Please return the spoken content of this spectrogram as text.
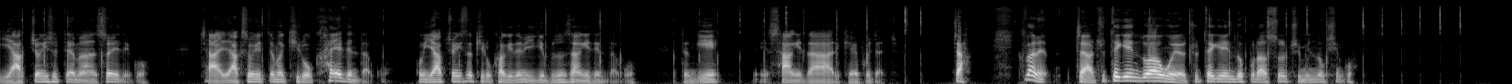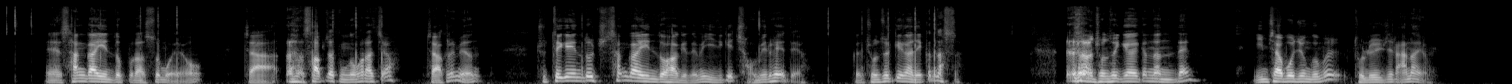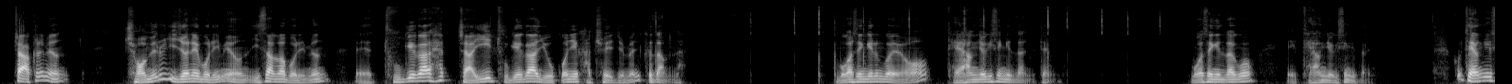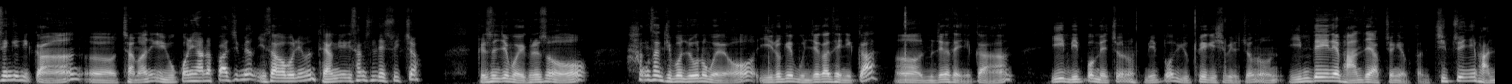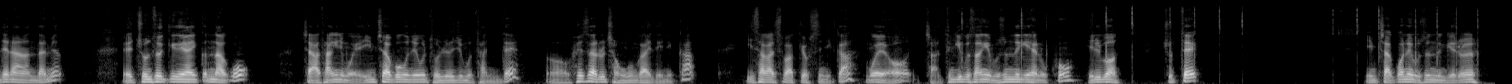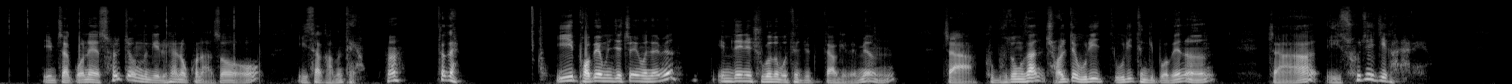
약정 있을 때만 써야 되고, 자, 약정 있을 때만 기록해야 된다고. 그럼 약정 있어 기록하게 되면 이게 무슨 사항이 된다고? 등기 사항이다. 이렇게 보자죠. 자, 그 다음에, 자, 주택의 인도하고 뭐예요? 주택의 인도 플러스 주민등록 신고. 예, 상가의 인도 플러스 뭐예요? 자, 사업자 등록을 하죠? 자, 그러면 주택의 인도, 상가의 인도 하게 되면 이게 점유를 해야 돼요. 존속기간이 끝났어. 존속기간이 끝났는데 임차보증금을 돌려주질 않아요. 자, 그러면 점유를 이전해 버리면 이사가 버리면 예, 두 개가 자, 이 두 개가 요건이 갖춰져면 그 다음날 뭐가 생기는 거예요? 대항력이 생긴다는 거예요. 뭐가 생긴다고? 예, 대항력이 생긴다는 그럼 대항력이 생기니까 어, 자 만약에 요건이 하나 빠지면 이사가 버리면 대항력이 상실될 수 있죠. 그래서 이제 뭐예요? 그래서 항상 기본적으로 뭐예요? 이렇게 문제가 되니까 어, 문제가 되니까 이 민법 몇 조는 민법 621조는 임대인의 반대 약정이 없다면 집주인이 반대를 안 한다면 예, 존속 기간이 끝나고 자 당연히 뭐예요? 임차보증금을 돌려주지 못하는데 어, 회사를 전군 가야 되니까 이사 갈 수밖에 없으니까 뭐예요? 자 등기부상에 무슨 등기 해놓고 1번 주택 임차권에 무슨 등기를 임차권에 설정 등기를 해놓고 나서 이사 가면 돼요. 어? 근데 이 법의 문제점이 뭐냐면 임대인이 죽어도 못 해주겠다 하게 되면 자 그 부동산 절대 우리 우리 등기법에는 자 이 소재지 관할이에요.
